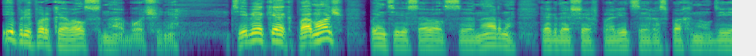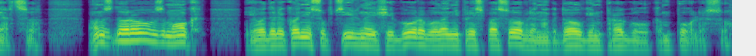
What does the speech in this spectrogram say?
и припарковался на обочине. «Тебе как, помочь?» — поинтересовался Свенарна, когда шеф полиции распахнул дверцу. Он здорово взмок. Его далеко не субтильная фигура была не приспособлена к долгим прогулкам по лесу.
